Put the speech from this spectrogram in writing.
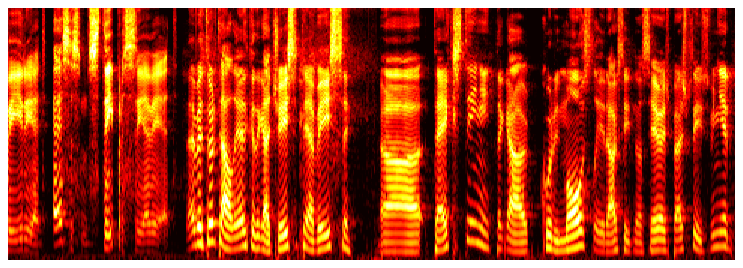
vīrieti, es esmu stipra sieviete. Ne, bet tur tā lieta, ka tā kā šīs tie visi uh, tekstiņi, kā, kuri mostly ir rakstīti no sieviešu perspektīvas, viņi ir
